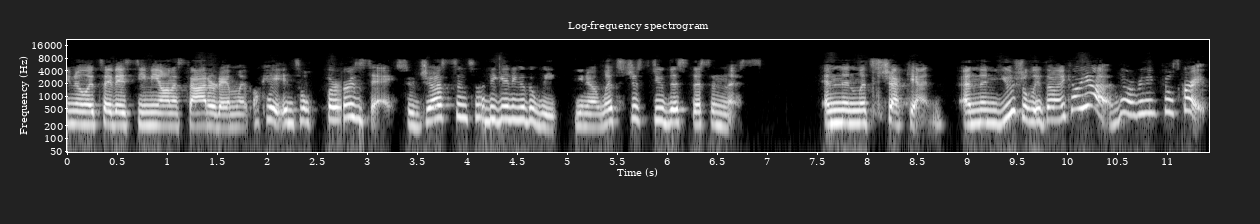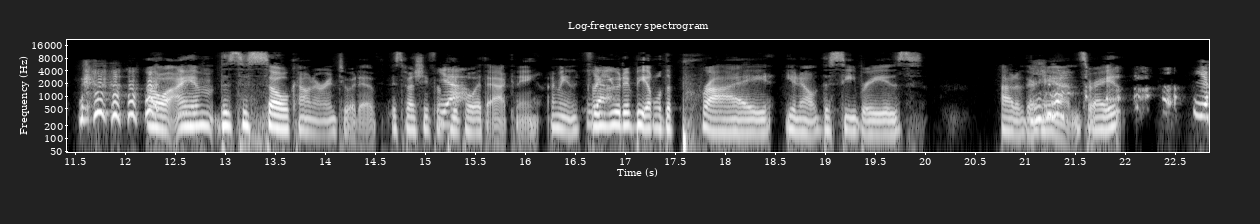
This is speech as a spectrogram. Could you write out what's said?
you know, let's say they see me on a Saturday. I'm like, okay, until Thursday. So just until the beginning of the week, you know, let's just do this, this, and this. And then let's check in. And then usually they're like, oh yeah, no, everything feels great. oh, I am, this is so counterintuitive, especially for yeah. people with acne. I mean, for yeah. you to be able to pry, you know, the sea breeze out of their hands, right? yeah.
